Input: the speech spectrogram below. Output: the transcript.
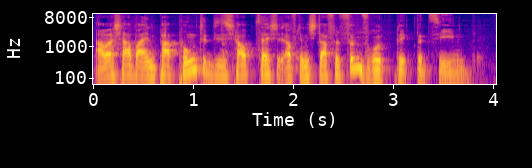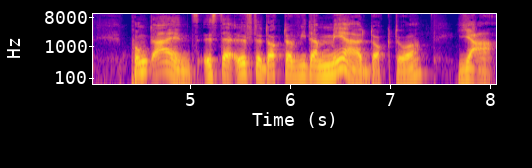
Aber ich habe ein paar Punkte, die sich hauptsächlich auf den Staffel 5 Rückblick beziehen. Punkt eins: Ist der elfte Doktor wieder mehr Doktor? Ja,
